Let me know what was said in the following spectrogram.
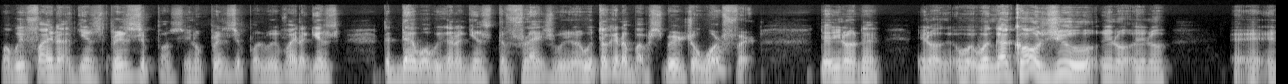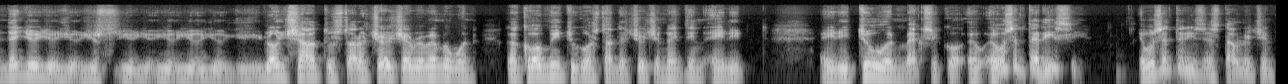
but we fight against principles. You know, principles. We fight against the devil. We fight against the flesh. We, we're talking about spiritual warfare. That you know, that you know, when God calls you, you know, you know, and then you you you you you you you you, launch out to start a church. I remember when God called me to go start the church in 1982 in Mexico. It, it wasn't that easy. It wasn't that easy establishing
